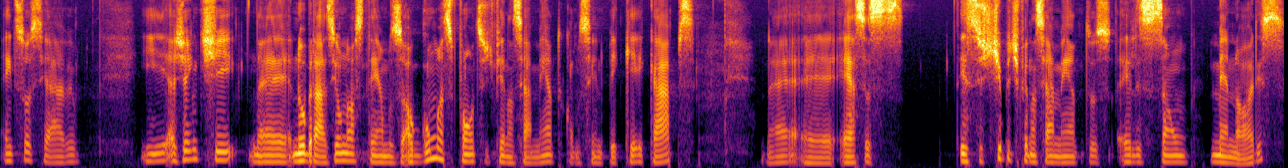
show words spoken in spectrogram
É indissociável. E a gente, né, no Brasil, nós temos algumas fontes de financiamento, como CNPq e CAPES. Né, é, essas, esses tipos de financiamentos, eles são menores.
